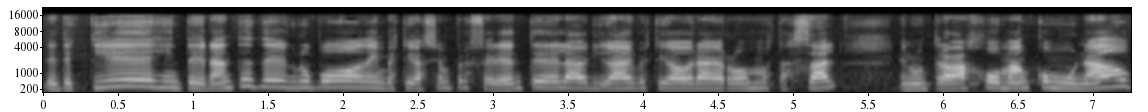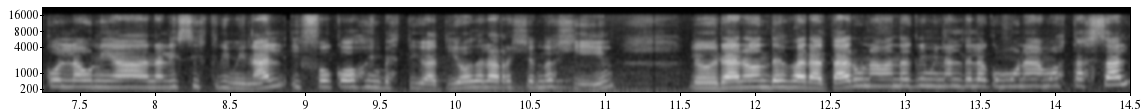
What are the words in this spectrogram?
Detectives integrantes del grupo de investigación preferente de la Brigada Investigadora de Robos Mostazal, en un trabajo mancomunado con la Unidad de Análisis Criminal y Focos Investigativos de la región de O'Higgins, lograron desbaratar una banda criminal de la comuna de Mostazal.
